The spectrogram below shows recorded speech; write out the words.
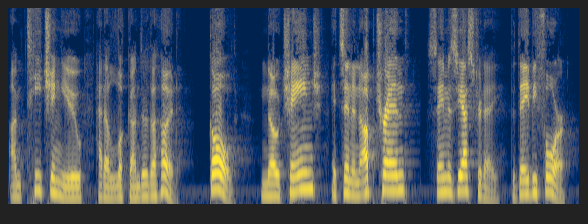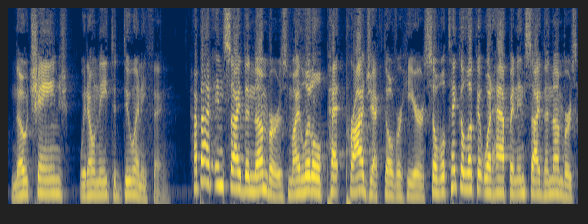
I'm teaching you how to look under the hood. Gold, no change. It's in an uptrend, same as yesterday, the day before. No change. We don't need to do anything. How about inside the numbers, my little pet project over here? So we'll take a look at what happened inside the numbers.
